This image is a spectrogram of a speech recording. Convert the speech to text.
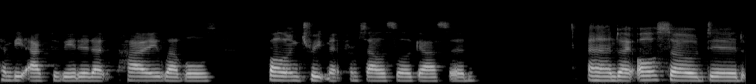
can be activated at high levels following treatment from salicylic acid. And I also did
